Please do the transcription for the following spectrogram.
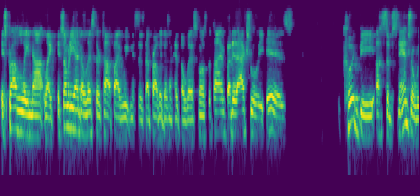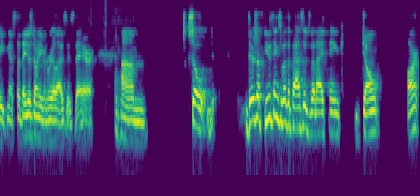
is probably not like if somebody had to list their top five weaknesses, that probably doesn't hit the list most of the time, but it actually is could be a substantial weakness that they just don't even realize is there. Mm-hmm. Um, so there's a few things about the passage that I think don't aren't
